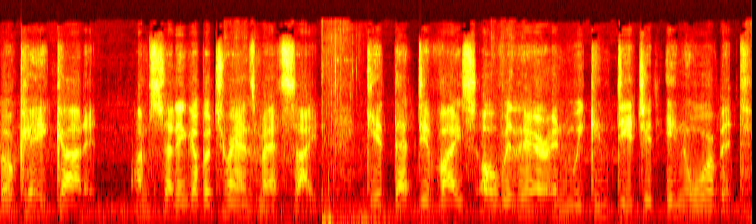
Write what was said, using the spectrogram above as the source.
Okay, got it. I'm setting up a transmat site. Get that device over there and we can ditch it in orbit.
